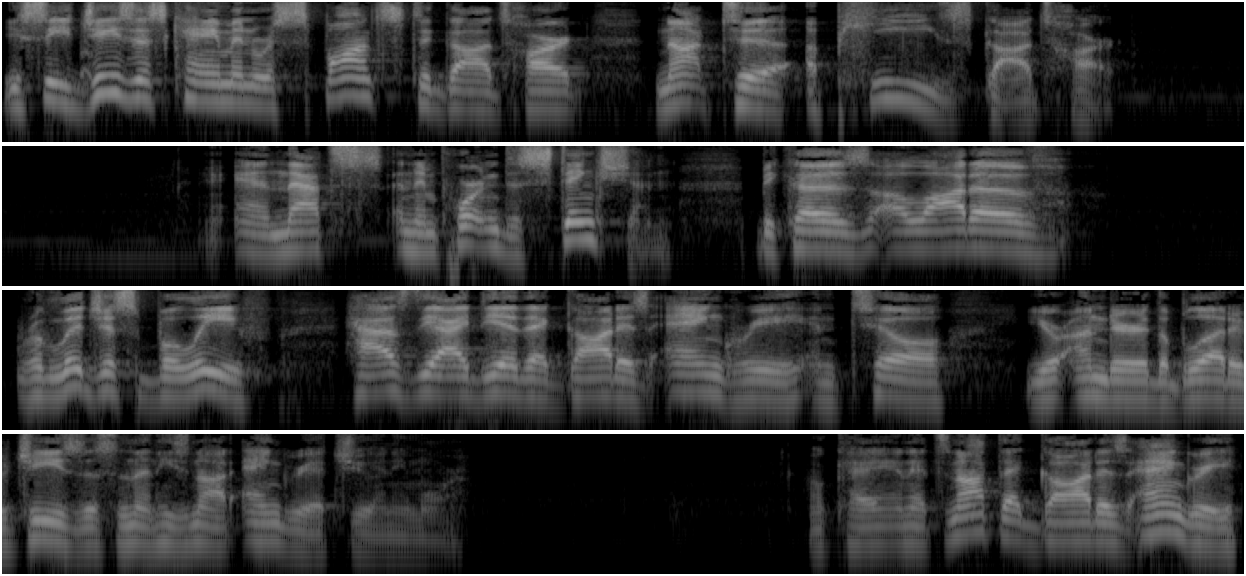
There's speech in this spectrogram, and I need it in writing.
You see, Jesus came in response to God's heart, not to appease God's heart. And that's an important distinction because a lot of religious belief has the idea that God is angry until you're under the blood of Jesus and then he's not angry at you anymore. Okay? And it's not that God is angry.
